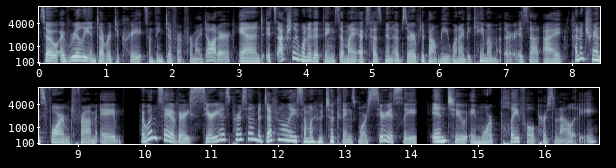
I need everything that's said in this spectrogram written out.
So I really endeavored to create something different for my daughter. And it's actually one of the things that my ex-husband observed about me when I became a mother is that I kind of transformed from a I wouldn't say a very serious person, but definitely someone who took things more seriously into a more playful personality.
